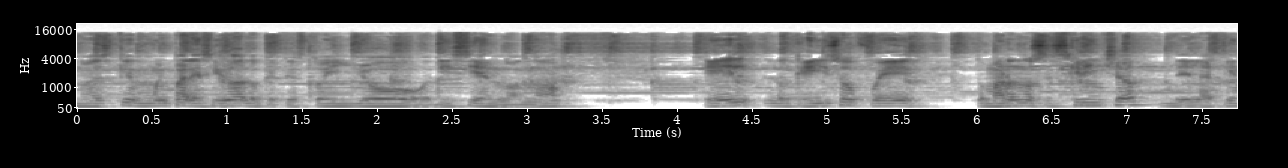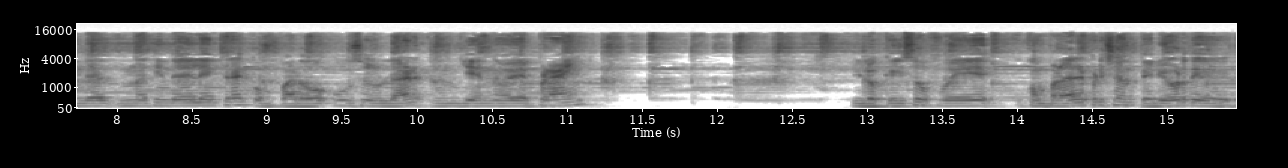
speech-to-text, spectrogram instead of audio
no es que muy parecido a lo que te estoy yo diciendo, ¿no? él lo que hizo fue tomar unos screenshots de la tienda, una tienda de Electra, comparó un celular, un Gen 9 Prime, y lo que hizo fue comparar el precio anterior de,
